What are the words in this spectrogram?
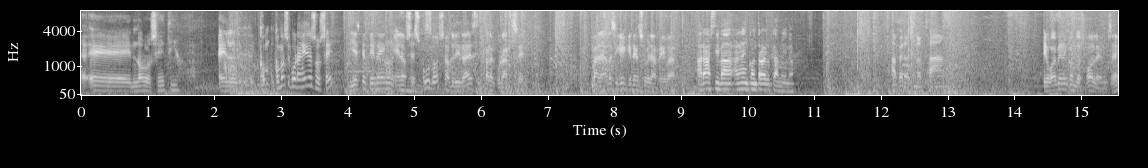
eh, no lo sé, tío. El, ¿cómo, cómo se curan ellos? Lo sé. Y es que tienen en los escudos habilidades para curarse. Vale, ahora sí que quieren subir arriba. Ahora sí van, han encontrado el camino. Ah, pero no están. Igual vienen con dos golems, ¿eh?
